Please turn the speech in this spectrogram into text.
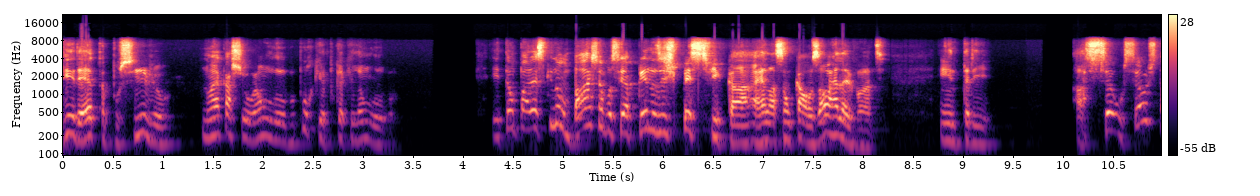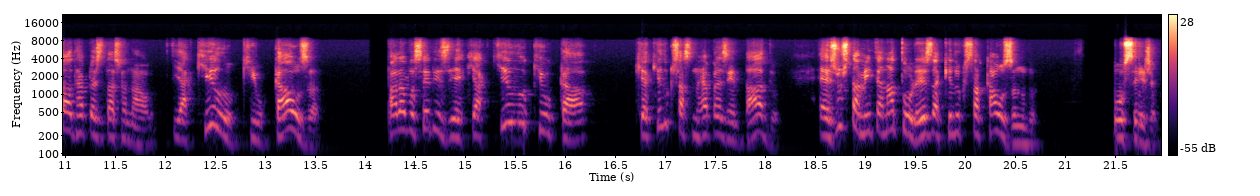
direta possível, não é cachorro, é um lobo. Por quê? Porque aquilo é um lobo. Então, parece que não basta você apenas especificar a relação causal relevante entre seu, o seu estado representacional e aquilo que o causa, para você dizer que aquilo que, o, que aquilo que está sendo representado é justamente a natureza daquilo que está causando. Ou seja,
